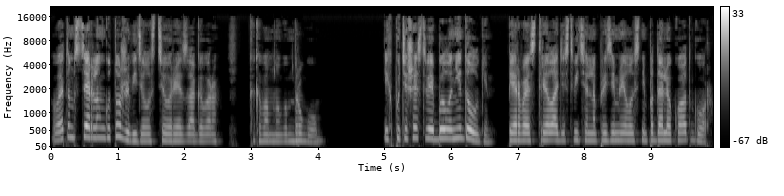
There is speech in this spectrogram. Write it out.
В этом Стерлингу тоже виделась теория заговора, как и во многом другом. Их путешествие было недолгим. Первая стрела действительно приземлилась неподалеку от гор.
